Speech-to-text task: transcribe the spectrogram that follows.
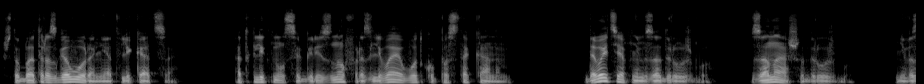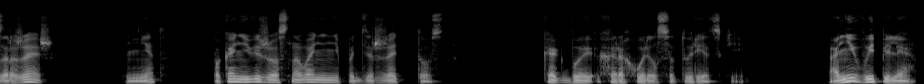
«Чтобы от разговора не отвлекаться», — откликнулся Грязнов, разливая водку по стаканам. «Давай тяпнем за дружбу. За нашу дружбу. Не возражаешь?» «Нет. Пока не вижу оснований не поддержать тост». Как бы хорохорился Турецкий. Они выпили,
